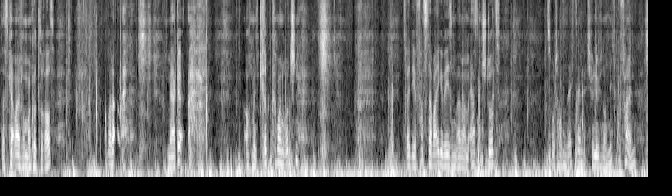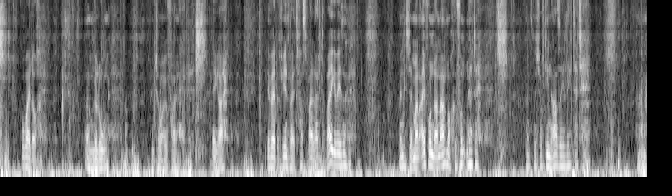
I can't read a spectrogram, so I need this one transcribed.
Das kam einfach mal kurz so raus. Aber da merke, auch mit Grip kann man rutschen. Jetzt wäre ihr fast dabei gewesen bei meinem ersten Sturz 2016. Ich bin nämlich noch nicht gefallen. Wobei doch, ähm, gelogen. Bin schon mal gefallen. Egal. Ihr werdet auf jeden Fall jetzt fast bei live dabei gewesen. Wenn ich denn mein iPhone danach noch gefunden hätte, wenn es mich auf die Nase gelegt hätte. Ähm,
